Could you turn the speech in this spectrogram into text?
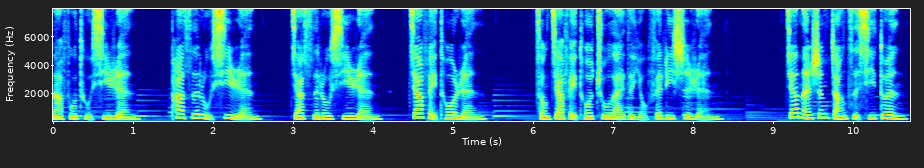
拿弗土西人、帕斯鲁西人。加斯路西人、加斐托人，从加斐托出来的有非利士人。迦南生长子希顿，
